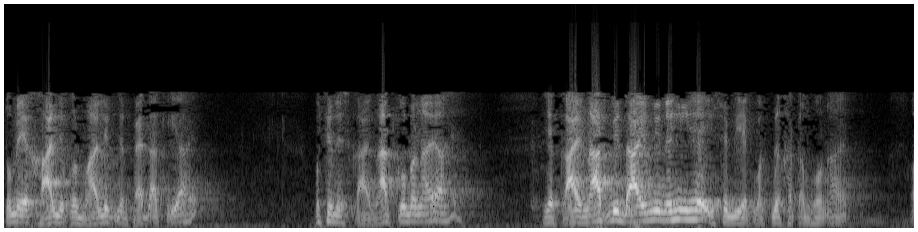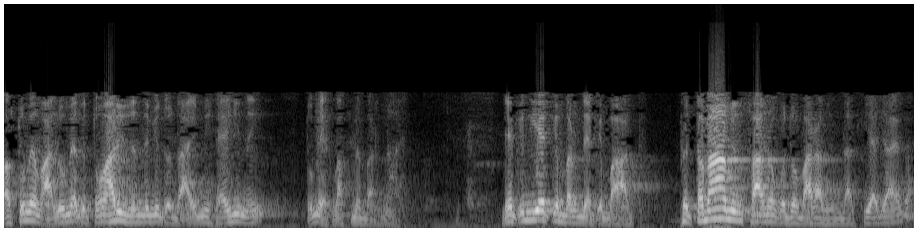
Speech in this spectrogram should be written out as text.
تمہیں ایک خالق اور مالک نے پیدا کیا ہے۔ اس نے اس کائنات کو بنایا ہے۔ یہ کائنات بھی دائمی نہیں ہے، اسے بھی ایک وقت میں ختم ہونا ہے۔ اور تمہیں معلوم ہے کہ تمہاری زندگی تو دائمی ہے ہی نہیں، تمہیں ایک وقت میں مرنا ہے۔ لیکن یہ کہ مرنے کے بعد پھر تمام انسانوں کو دوبارہ زندہ کیا جائے گا۔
